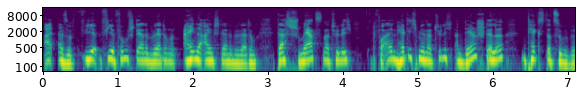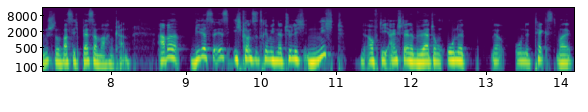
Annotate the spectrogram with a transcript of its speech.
also vier, vier Fünf-Sterne-Bewertungen und eine Ein-Sterne-Bewertung. Das schmerzt natürlich. Vor allem hätte ich mir natürlich an der Stelle einen Text dazu gewünscht, so was ich besser machen kann. Aber wie das so ist, ich konzentriere mich natürlich nicht auf die Ein-Sterne-Bewertung ohne ja, ohne Text, weil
